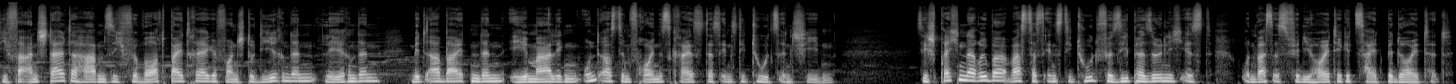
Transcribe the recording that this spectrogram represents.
Die Veranstalter haben sich für Wortbeiträge von Studierenden, Lehrenden, Mitarbeitenden, ehemaligen und aus dem Freundeskreis des Instituts entschieden. Sie sprechen darüber, was das Institut für sie persönlich ist und was es für die heutige Zeit bedeutet.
